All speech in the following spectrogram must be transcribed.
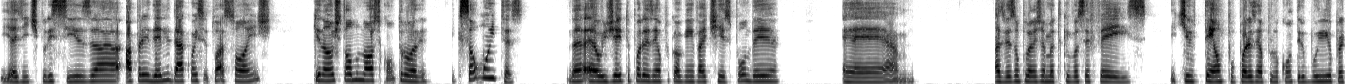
e a gente precisa aprender a lidar com as situações que não estão no nosso controle e que são muitas. Né? É o jeito, por exemplo, que alguém vai te responder, é, às vezes um planejamento que você fez e que o tempo, por exemplo, não contribuiu para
